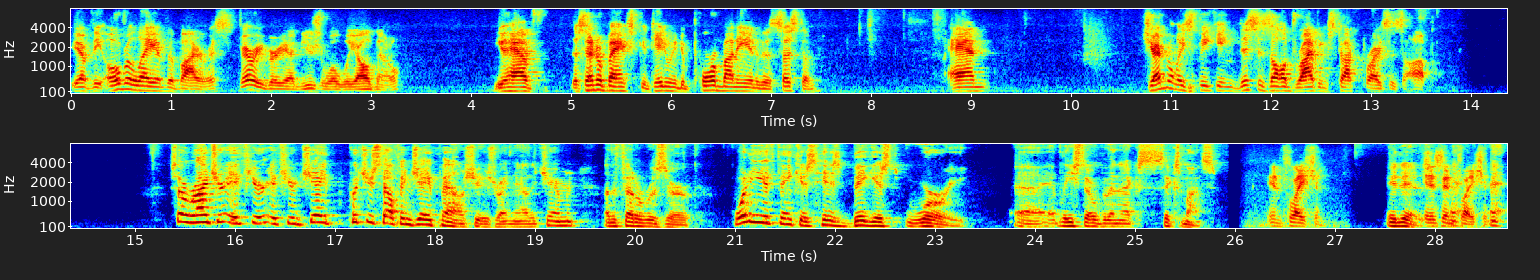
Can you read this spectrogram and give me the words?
You have the overlay of the virus, very, very unusual, we all know. You have the central banks continuing to pour money into the system. And generally speaking, this is all driving stock prices up. So, Roger, if you're if you're Jay, put yourself in Jay Powell's shoes right now, the chairman of the Federal Reserve. What do you think is his biggest worry, uh, at least over the next six months? Inflation. It is. It is inflation. And,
